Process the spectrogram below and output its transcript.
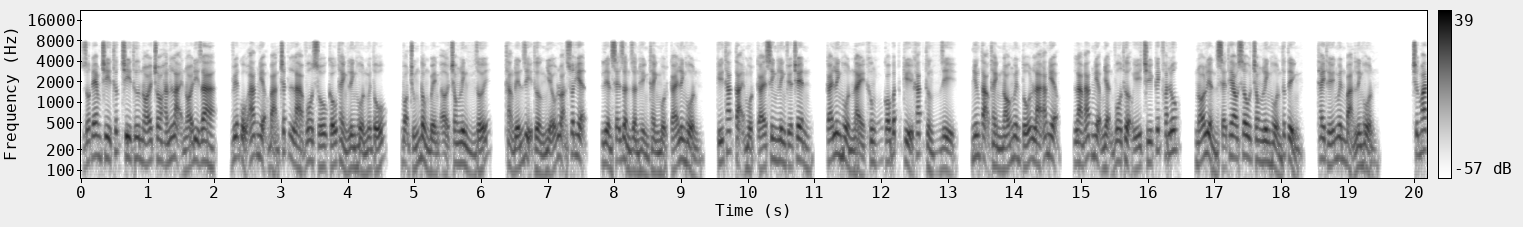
Rồi đem chi thức chi thư nói cho hắn lại nói đi ra, viễn cổ ác niệm bản chất là vô số cấu thành linh hồn nguyên tố bọn chúng đồng bền ở trong linh giới, thẳng đến dị thường nhiễu loạn xuất hiện, liền sẽ dần dần hình thành một cái linh hồn, ký thác tại một cái sinh linh phía trên. Cái linh hồn này không có bất kỳ khác thường gì, nhưng tạo thành nó nguyên tố là ác niệm làm ác niệm nhận vô thượng ý chí kích phát lúc, nó liền sẽ theo sâu trong linh hồn thức tỉnh, thay thế nguyên bản linh hồn. Trước mắt,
